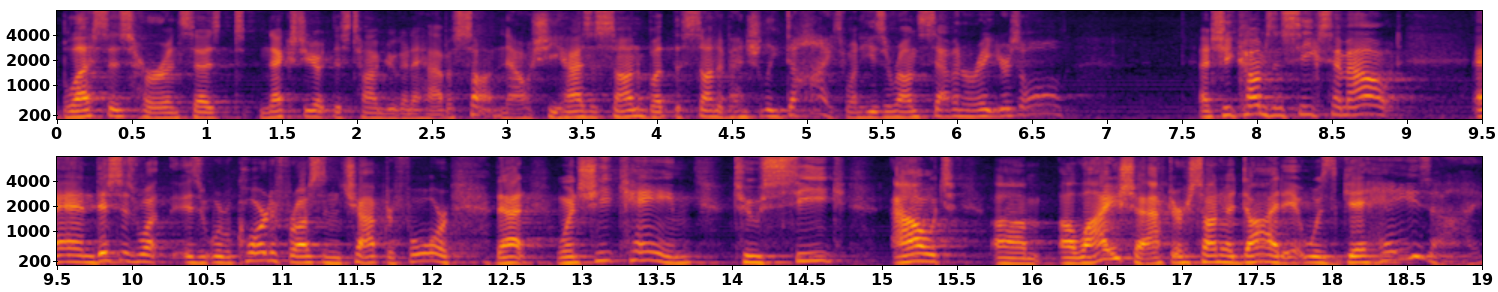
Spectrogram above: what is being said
blesses her and says, Next year at this time, you're going to have a son. Now, she has a son, but the son eventually dies when he's around seven or eight years old. And she comes and seeks him out. And this is what is recorded for us in chapter 4 that when she came to seek out um, Elisha after her son had died, it was Gehazi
